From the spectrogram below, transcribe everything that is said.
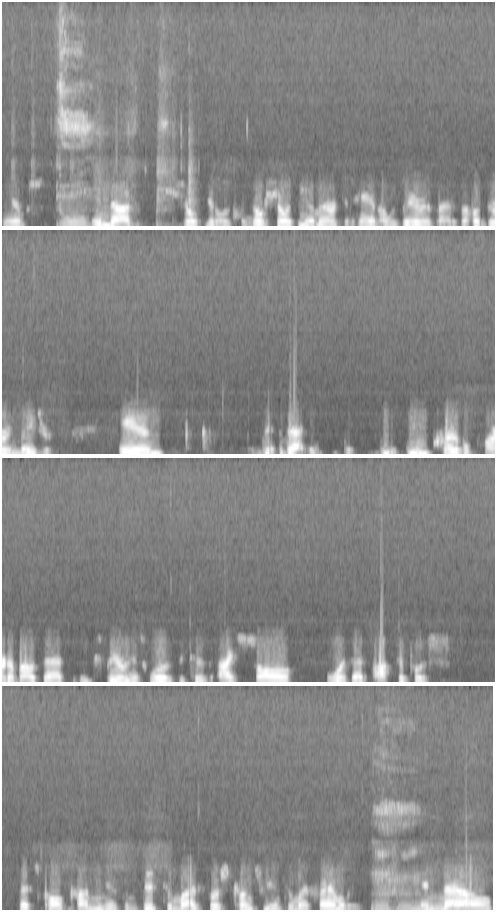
camps Oh. and not show, you know, no show the American hand. I was there as, as a Honduran major, and th- that the, the incredible part about that experience was because I saw what that octopus that's called communism did to my first country and to my family, and now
